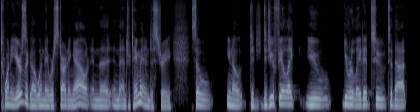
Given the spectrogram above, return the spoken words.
20 years ago when they were starting out in the in the entertainment industry. So you know, did did you feel like you you related to to that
